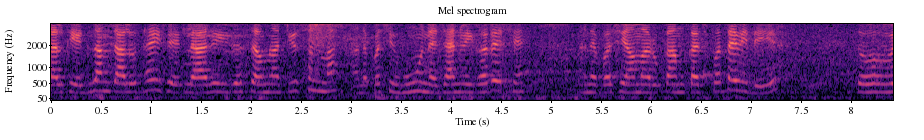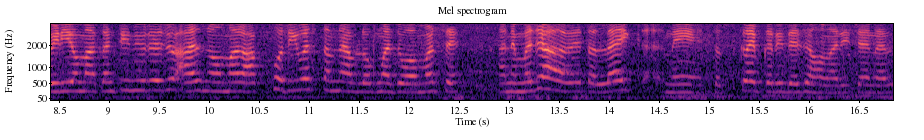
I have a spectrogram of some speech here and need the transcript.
કાલથી એક્ઝામ ચાલુ થાય છે એટલે આજે એ જશે હમણાં ટ્યુશનમાં અને પછી હું ને જાનવી ઘરે છે અને પછી અમારું કામકાજ પતાવી દઈએ. તો વિડીયોમાં કન્ટિન્યુ રહેજો. આજનો અમારો આખો દિવસ તમને આ બ્લોગમાં જોવા મળશે. અને મજા આવે તો લાઈક અને સબસ્ક્રાઈબ કરી દેજો અમારી ચેનલ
